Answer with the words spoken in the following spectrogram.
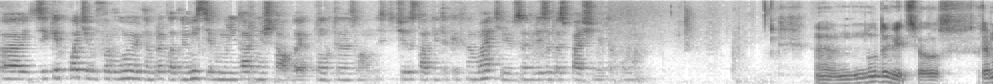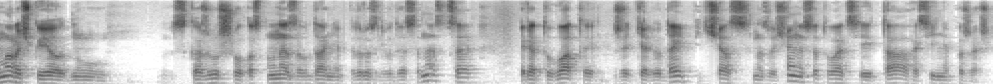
е, з яких потім формують, наприклад, на місці гуманітарні штаби, як пункти незламності? Чи достатньо таких наметів взагалі забезпечення такого? Е, Ну, дивіться, ремарочку я одну скажу, що основне завдання підрозділів ДСНС це рятувати життя людей під час надзвичайної ситуації та гасіння пожеж.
